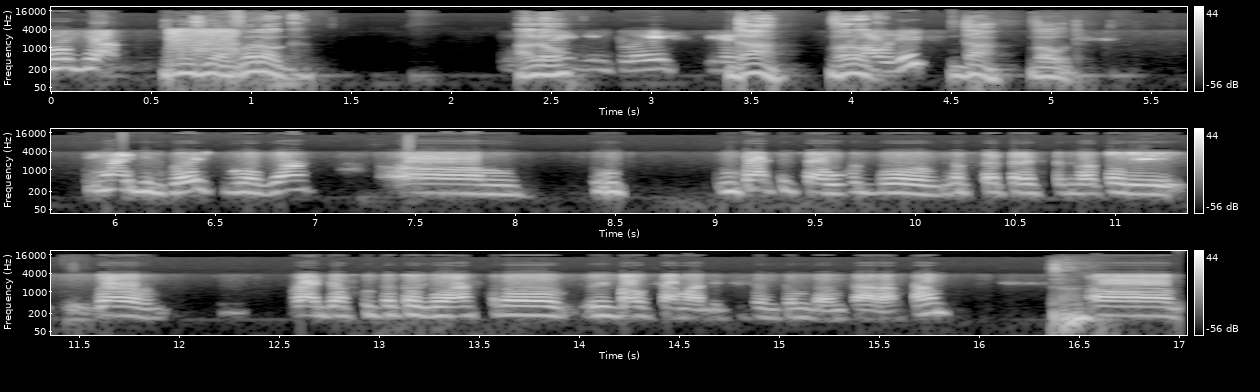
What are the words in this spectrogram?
Bună ziua! Bună ziua, vă rog. Alo? Mihai din Ploiești. Da, vă rog. Auziți? Da, vă aud. Mihai din Ploiești, bună ziua! Uh, îmi place să aud, uh, văd că telespectatorii, uh, radioascultătorii noastre își dau seama de ce se întâmplă în țara asta. Da. Uh,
